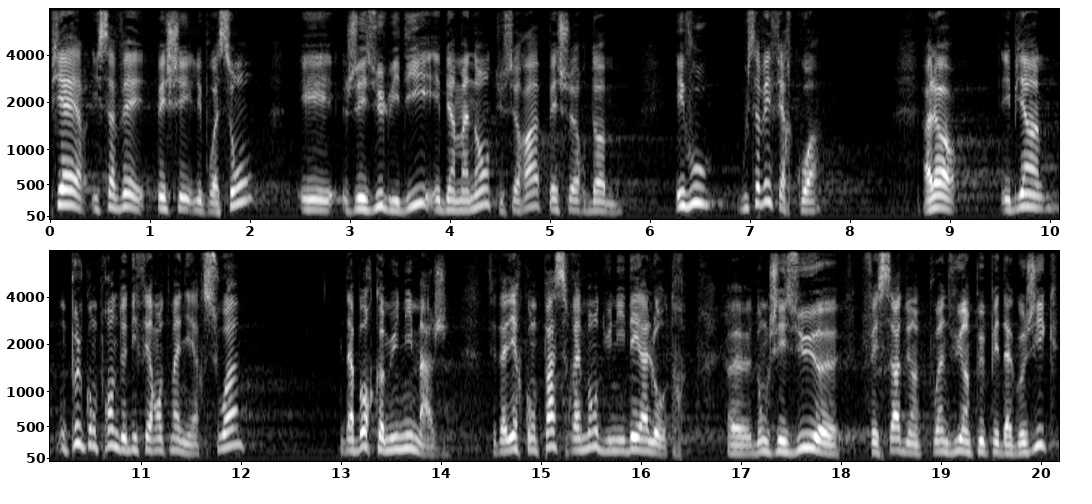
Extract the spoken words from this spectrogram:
Pierre, il savait pêcher les poissons, et Jésus lui dit, eh bien maintenant, tu seras pêcheur d'hommes. Et vous, vous savez faire quoi? Alors, eh bien, on peut le comprendre de différentes manières. Soit, d'abord comme une image, c'est-à-dire qu'on passe vraiment d'une idée à l'autre. Euh, donc Jésus euh, fait ça d'un point de vue un peu pédagogique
